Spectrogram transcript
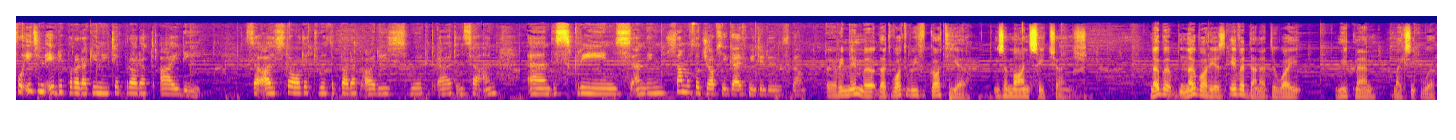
For each and every product, you need a product ID. So I started with the product IDs, worked out and so on, and the screens, and then some of the jobs he gave me to do as well. Uh, remember that what we've got here is a mindset change. Nobody, nobody has ever done it the way Meatman makes it work.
